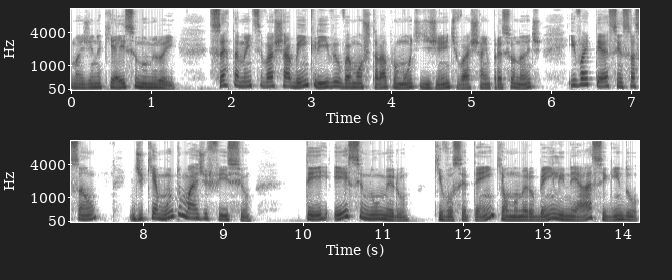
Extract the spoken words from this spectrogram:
Imagina que é esse número aí. Certamente você vai achar bem incrível, vai mostrar para um monte de gente, vai achar impressionante e vai ter a sensação de que é muito mais difícil ter esse número que você tem, que é um número bem linear, seguindo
